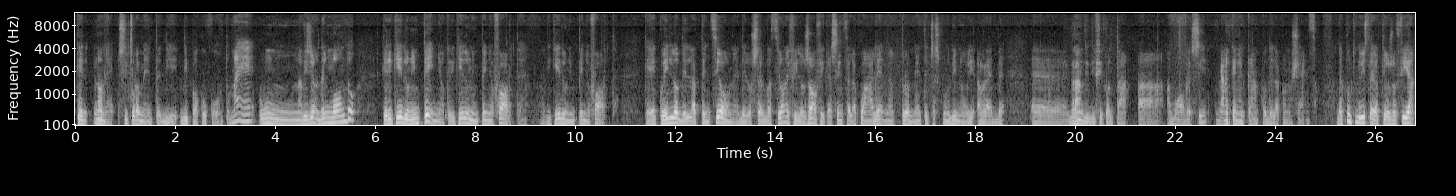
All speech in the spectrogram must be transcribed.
che non è sicuramente di, di poco conto, ma è un, una visione del mondo che richiede un impegno, che richiede un impegno forte, richiede un impegno forte, che è quello dell'attenzione, dell'osservazione filosofica, senza la quale naturalmente ciascuno di noi avrebbe eh, grandi difficoltà a, a muoversi anche nel campo della conoscenza. Dal punto di vista della teosofia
